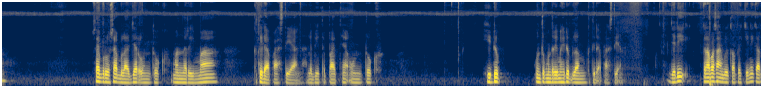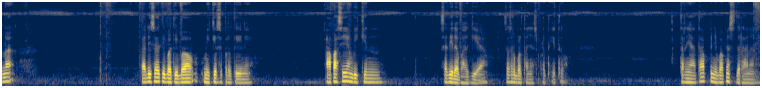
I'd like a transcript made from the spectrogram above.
saya berusaha belajar untuk menerima ketidakpastian, lebih tepatnya untuk hidup untuk menerima hidup dalam ketidakpastian. Jadi kenapa saya ambil topik ini karena tadi saya tiba-tiba mikir seperti ini apa sih yang bikin saya tidak bahagia? Saya selalu bertanya seperti itu. Ternyata penyebabnya sederhana.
